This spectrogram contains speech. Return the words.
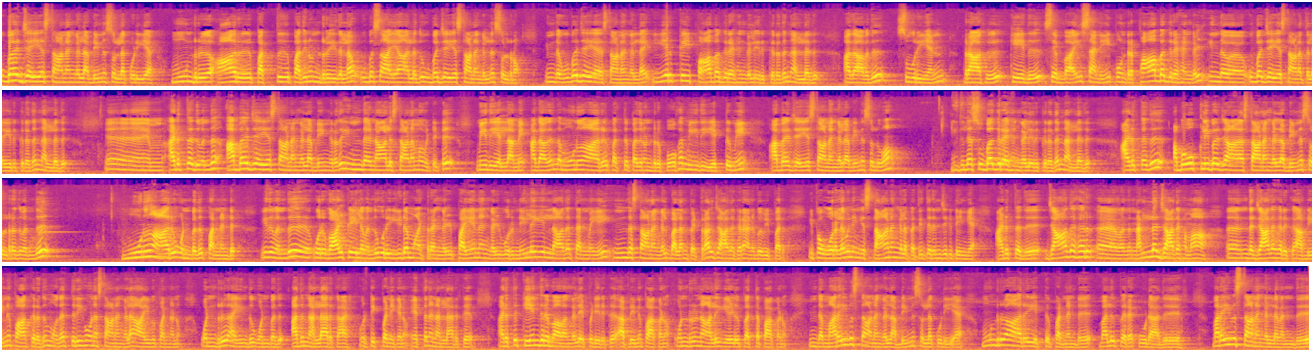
உபஜெய ஸ்தானங்கள் அப்படின்னு சொல்லக்கூடிய மூன்று ஆறு பத்து பதினொன்று இதெல்லாம் உபசாயா அல்லது உபஜெய ஸ்தானங்கள்னு சொல்கிறோம் இந்த உபஜெய ஸ்தானங்களில் இயற்கை பாபகிரகங்கள் இருக்கிறது நல்லது. அதாவது சூரியன் ராகு கேது செவ்வாய் சனி போன்ற பாப கிரகங்கள் இந்த உபஜயஸ்தானத்தில் இருக்கிறது நல்லது. அடுத்தது வந்து அபஜய ஸ்தானங்கள் அப்படிங்கிறது இந்த நாலு ஸ்தானமும் விட்டுட்டு மீதி எல்லாமே அதாவது இந்த மூணு ஆறு பத்து பதினொன்று போக மீதி எட்டுமே அபஜய ஸ்தானங்கள் அப்படின்னு சொல்லுவோம். இதில் சுபகிரகங்கள் இருக்கிறது நல்லது. அடுத்தது அபோக்லிப ஜா ஸ்தானங்கள் அப்படின்னு சொல்கிறது வந்து மூணு ஆறு ஒன்பது பன்னெண்டு. இது வந்து ஒரு வாழ்க்கையில் வந்து ஒரு இடமாற்றங்கள் பயணங்கள் ஒரு நிலையில்லாத தன்மையை இந்த ஸ்தானங்கள் பலம் பெற்றால் ஜாதகர் அனுபவிப்பார். இப்போ ஓரளவு நீங்கள் ஸ்தானங்களை பற்றி தெரிஞ்சுக்கிட்டீங்க. அடுத்தது ஜாதகர் அஹ், வந்து நல்ல ஜாதகமா? இந்த ஜாதகருக்கு அப்படின்னு பார்க்குறது முதல் திரிகோண ஸ்தானங்களை ஆய்வு பண்ணணும். ஒன்று ஐந்து ஒன்பது. அது நல்லா இருக்கா? ஒரு டிக் பண்ணிக்கணும். எத்தனை நல்லா இருக்குது அடுத்து கேந்திர பாவங்கள் எப்படி இருக்குது அப்படின்னு பார்க்கணும். ஒன்று நாலு ஏழு பத்தை பார்க்கணும். இந்த மறைவு ஸ்தானங்கள் அப்படின்னு சொல்லக்கூடிய மூன்று ஆறு எட்டு பன்னெண்டு வலுப்பெறக்கூடாது. மறைவு ஸ்தானங்களில் வந்து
